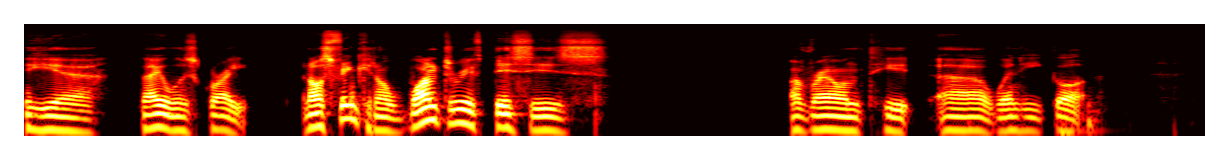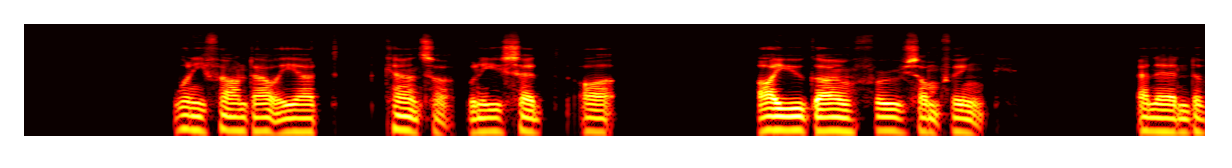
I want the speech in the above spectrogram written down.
yeah, they was great. And I was thinking, I wonder if this is around he uh when he got when he found out he had cancer. When he said, uh, "Are you going through something?" And then the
